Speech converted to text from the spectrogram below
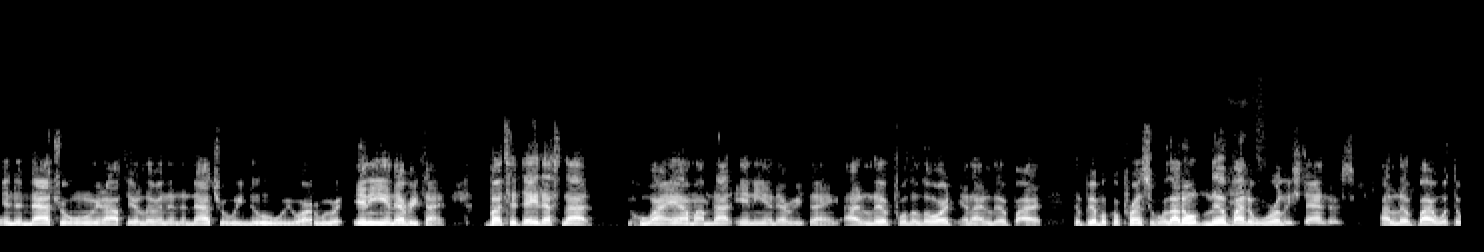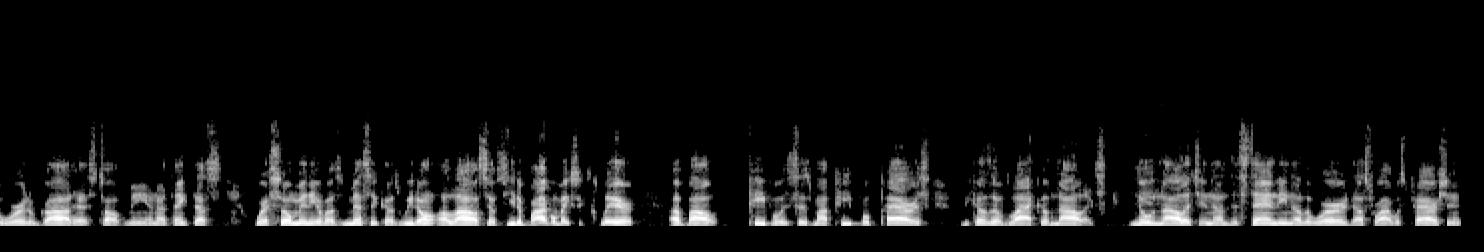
in the natural when we were out there living in the natural. We knew who we were. We were any and everything. But today, that's not who I am. I'm not any and everything. I live for the Lord and I live by the biblical principles. I don't live by the worldly standards. I live mm. by what the Word of God has taught me, and I think that's where so many of us miss it because we don't allow ourselves. See, the Bible makes it clear about people. It says, "My people perish because of lack of knowledge." No knowledge and understanding of the Word. That's why I was perishing.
